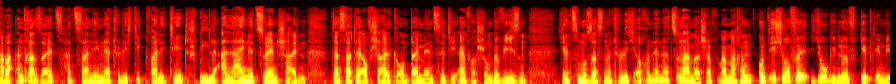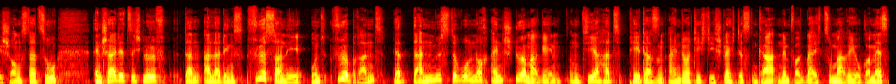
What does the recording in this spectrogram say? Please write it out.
Aber andererseits hat Sané natürlich die Qualität, Spiele alleine zu entscheiden. Das hat er auf Schalke und bei Man City einfach schon bewiesen. Jetzt muss er es natürlich auch in der Nationalmannschaft mal machen. Und ich hoffe, Jogi Löw gibt ihm die Chance dazu. Entscheidet sich Löw dann allerdings für Sané und für Brandt, ja, dann müsste wohl noch ein Stürmer gehen. Und hier hat Petersen eindeutig die schlechtesten Karten im Vergleich zu Mario Gomez.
